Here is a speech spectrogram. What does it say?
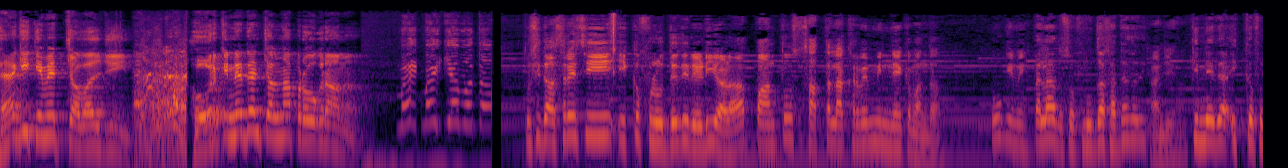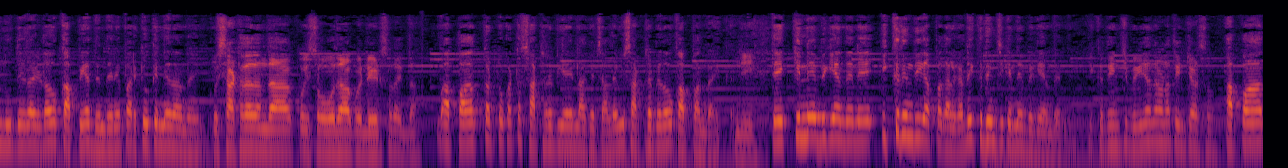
ਹੈਗੀ ਕਿਵੇਂ ਚਵਲ ਜੀ? ਹੋਰ ਕਿੰਨੇ ਦਿਨ ਚੱਲਣਾ ਪ੍ਰੋਗਰਾਮ ਤੁਸੀਂ ਦੱਸ ਰਹੇ ਸੀ ਇੱਕ ਫਲੂਦੇ ਦੀ ਰੇੜੀ ਵਾਲਾ 5 ਤੋਂ 7 ਲੱਖ ਰੁਪਏ ਮਹੀਨੇ ਕਮਾਉਂਦਾ। ਉਹ ਕਿਵੇਂ? ਪਹਿਲਾਂ ਦੱਸੋ ਫਲੂਦਾ ਖਾਦਾ ਕਦੀ? ਹਾਂਜੀ ਹਾਂ। ਕਿੰਨੇ ਦਾ ਇੱਕ ਫਲੂਦੇ ਦਾ ਜਿਹੜਾ ਉਹ ਕਾਪਿਆ ਦਿੰਦੇ ਨੇ ਪਰ ਕਿਉਂ ਕਿੰਨੇ ਦਾ ਆਉਂਦਾ ਹੈ ਕੋਈ 60 ਦਾ ਦਿੰਦਾ ਕੋਈ 100 ਦਾ ਕੋਈ 150 ਦਾ ਇਦਾਂ ਆਪਾਂ ਘੱਟੋ ਘੱਟ 60 ਰੁਪਏ ਲਾ ਕੇ ਚੱਲਦੇ ਵੀ 60 ਰੁਪਏ ਦਾ ਉਹ ਕੱਪ ਆਉਂਦਾ ਇੱਕ। ਜੀ। ਤੇ ਕਿੰਨੇ ਵਿਕ ਜਾਂਦੇ ਨੇ? ਇੱਕ ਦਿਨ ਦੀ ਆਪਾਂ ਗੱਲ ਕਰਦੇ ਇੱਕ ਦਿਨ ਚ ਕਿੰਨੇ ਵਿਕ ਜਾਂਦੇ ਨੇ? ਇੱਕ ਦਿਨ ਚ ਵਿਕ ਜਾਂਦਾ ਹੋਣਾ 3-400 ਆਪਾਂ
